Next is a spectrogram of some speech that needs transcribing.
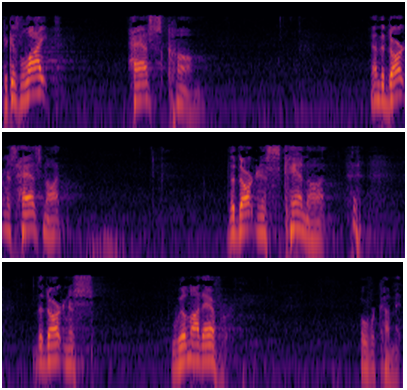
Because light has come, and the darkness has not the darkness cannot. the darkness will not ever overcome it.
